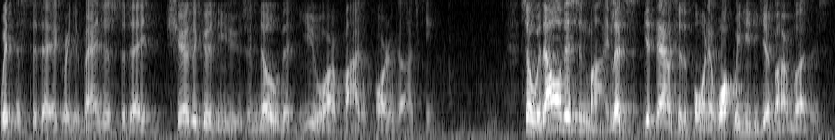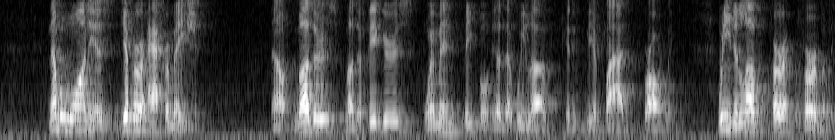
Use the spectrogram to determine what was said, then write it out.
witness today, a great evangelist today. Share the good news and know that you are a vital part of God's kingdom. So, with all this in mind, let's get down to the point of what we need to give our mothers. Number one is give her affirmation. Now, mothers, mother figures, women, people that we love can be applied broadly. We need to love her verbally.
